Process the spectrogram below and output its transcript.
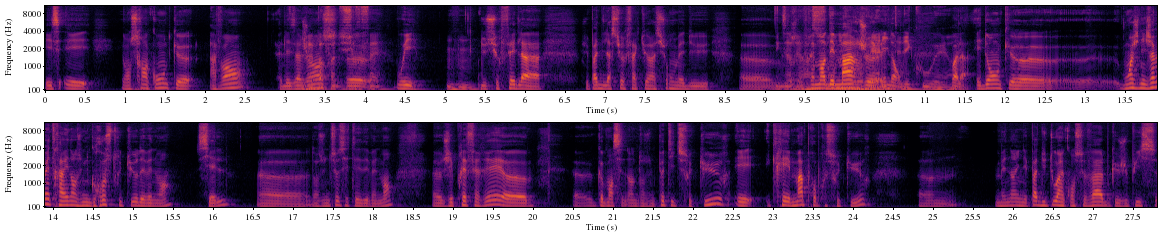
et, on se rend compte que avant les agences, du surfait. Euh, oui, mhm. du surfait de la, je vais pas dire de la surfacturation, mais du euh, vraiment des marges énormes. Des coûts et, Voilà. Et donc, euh, moi, je n'ai jamais travaillé dans une grosse structure d'événements, Ciel, euh, dans une société d'événements. J'ai préféré commencer dans, une petite structure et, créer ma propre structure. maintenant, il n'est pas du tout inconcevable que je puisse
